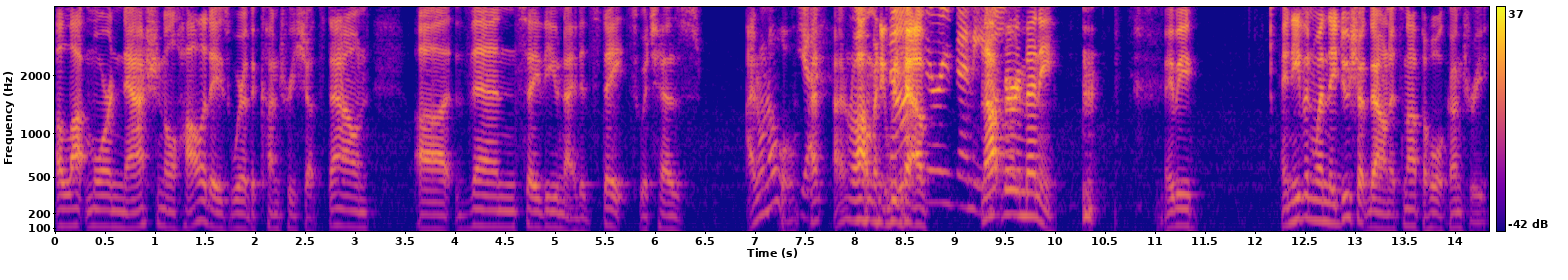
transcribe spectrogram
a lot more national holidays where the country shuts down uh, than say the United States, which has I don't know. Yeah. I, I don't know how many Not we have. Not very many. Not very many maybe. And even when they do shut down, it's not the whole country.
